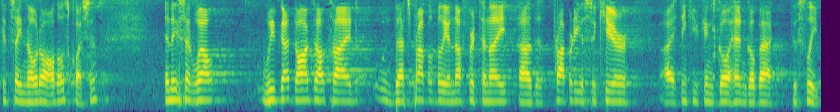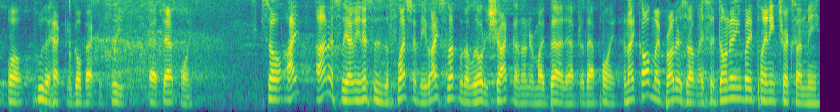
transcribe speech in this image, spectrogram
could say no to all those questions. And they said, Well, we've got dogs outside. That's probably enough for tonight. Uh, the property is secure. I think you can go ahead and go back to sleep. Well, who the heck can go back to sleep at that point? So I honestly, I mean, this is the flesh of me, but I slept with a loaded shotgun under my bed after that point. And I called my brothers up and I said, Don't anybody play any tricks on me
